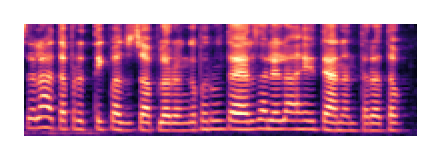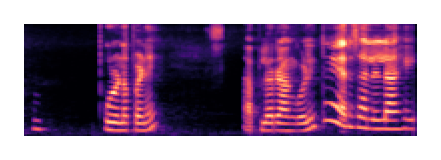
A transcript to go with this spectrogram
चला आता प्रत्येक बाजूचा आपला रंग भरून तयार झालेला आहे. त्यानंतर आता पूर्णपणे आपलं रांगोळी तयार झालेलं आहे.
